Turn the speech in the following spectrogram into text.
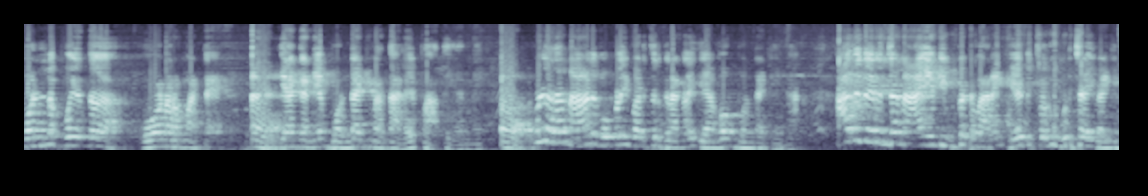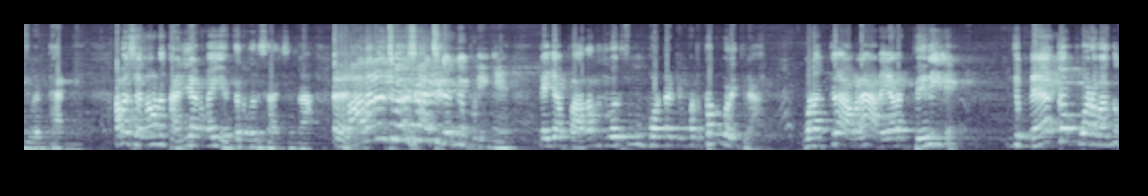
முதல்ல போய் அந்த ஓனர மாட்டேன். கண்ணே பொண்டாட்டி வந்தாலே பார்த்தேன். உள்ளதான் நாலு பொம்பளை படுத்திருக்கிறாங்களே எவன் பொண்டாட்டினா அது தெரிஞ்சா நான் ஏடி உங்ககிட்ட வரேன் கேட்டு சொல்லி முடிச்சாய் வாங்கிட்டு வந்துட்டாங்க அவன் சொன்ன கல்யாணமாய் எத்தனை வருஷம் ஆச்சுன்னா? பதினஞ்சு வருஷம் ஆச்சுக்கங்க அப்படின்னு. ஐயா பதினஞ்சு வருஷமும் பொண்டாட்டி மட்டும் தான் உழைக்கிறான் உனக்கு அவளை அடையாளம் தெரியல. இங்க மேக்கப் போட வந்து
